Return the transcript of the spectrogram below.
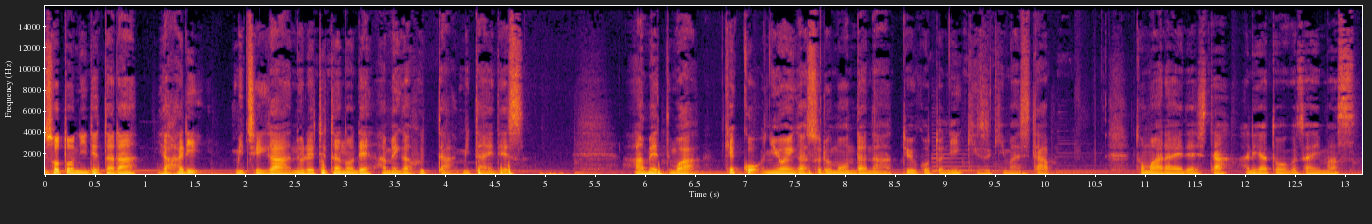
外に出たらやはり道が濡れてたので雨が降ったみたいです。雨は結構匂いがするもんだなということに気づきました。ともあらえでした。ありがとうございます。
